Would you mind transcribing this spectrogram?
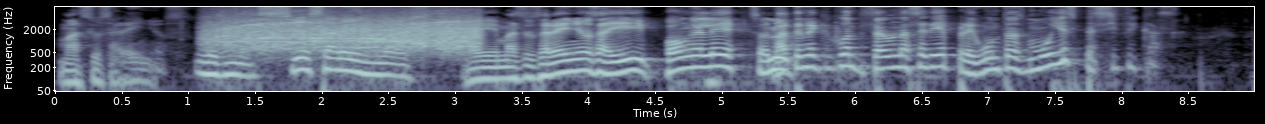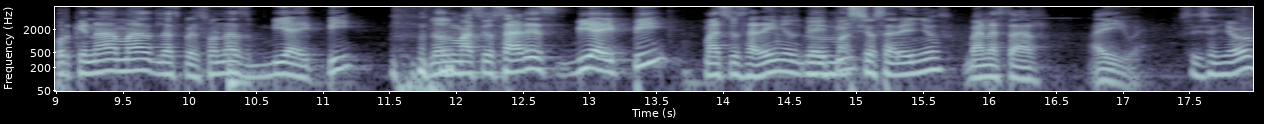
Macios Areños. Los maciosareños. Ahí, Macios Areños, ahí póngale. Salud. Va a tener que contestar una serie de preguntas muy específicas. Porque nada más las personas VIP, los maciosares VIP, maciosareños Los VIP, maciosareños. van a estar ahí, güey. Sí, señor.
